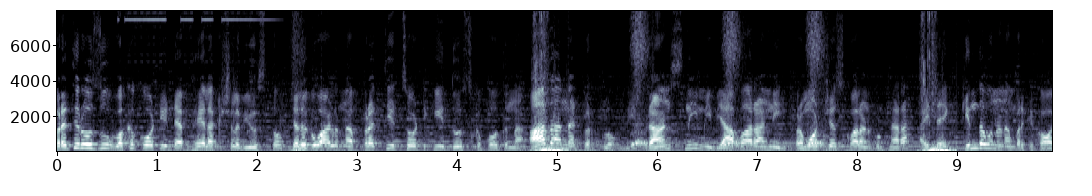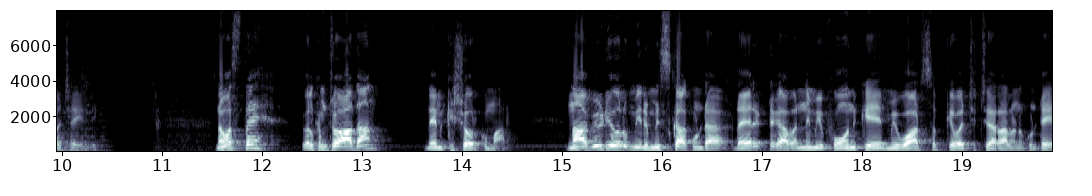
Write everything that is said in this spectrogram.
ప్రతిరోజు ఒక కోటి డెబ్బై లక్షల వ్యూస్తో తెలుగు వాళ్ళున్న ప్రతి చోటికి దూసుకుపోతున్న ఆదాన్ నెట్వర్క్లో మీ బ్రాండ్స్ని మీ వ్యాపారాన్ని ప్రమోట్ చేసుకోవాలనుకుంటున్నారా? అయితే కింద ఉన్న నంబర్కి కాల్ చేయండి. నమస్తే వెల్కమ్ టు ఆదాన్. నేను కిషోర్ కుమార్. నా వీడియోలు మీరు మిస్ కాకుండా డైరెక్ట్గా అవన్నీ మీ ఫోన్కే మీ వాట్సాప్కే వచ్చి చేరాలనుకుంటే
